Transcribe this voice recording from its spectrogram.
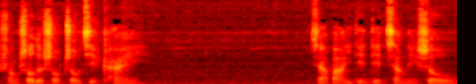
双手的手肘解开，下巴一点点向内收。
